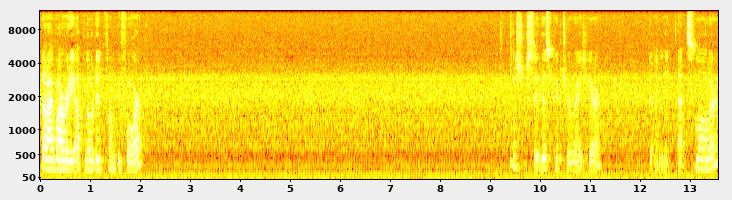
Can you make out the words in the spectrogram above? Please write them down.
that I've already uploaded from before. Let's just say this picture right here. Gonna make that smaller.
